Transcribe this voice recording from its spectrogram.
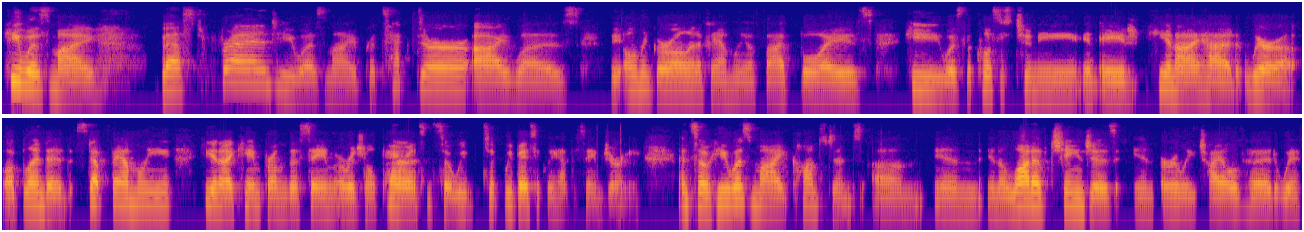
he was my best friend. He was my protector. I was the only girl in a family of five boys. He was the closest to me in age. He and I had, we're a, a blended step family. He and I came from the same original parents. And so we, t- we basically had the same journey. And so he was my constant um, in, in a lot of changes in early childhood with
